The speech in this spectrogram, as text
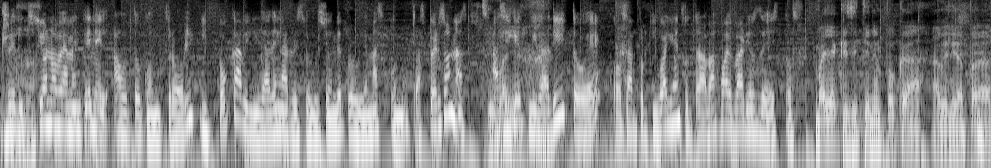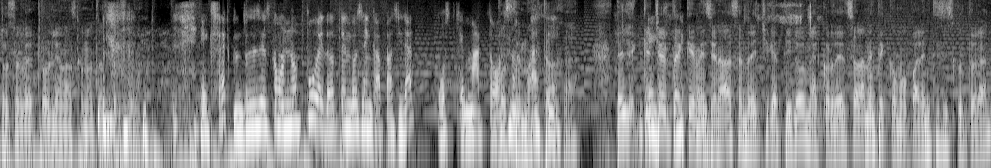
reducción obviamente en el autocontrol y poca habilidad en la resolución de problemas con otras personas. Así que cuidadito, ¿eh? O sea, porque igual en su trabajo hay varios de estos. Vaya que sí tienen poca habilidad para resolver problemas con otras personas. Exacto, entonces es como no puedo, tengo esa incapacidad, pues te mato. Pues te mato. Qué chévere que mencionabas a André Chikatilo, me acordé solamente como paréntesis cultural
